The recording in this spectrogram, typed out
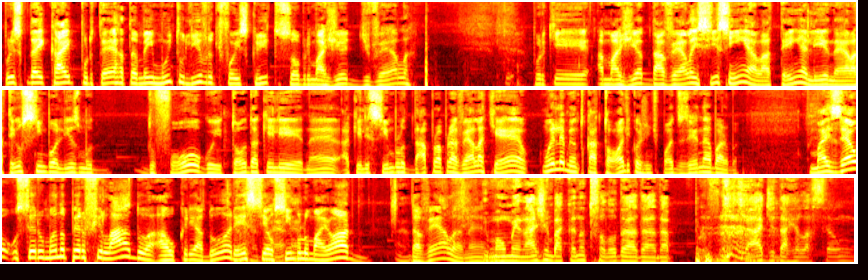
Por isso que daí cai por terra também muito livro que foi escrito sobre magia de vela. Porque a magia da vela em si sim ela tem ali né? Ela tem o simbolismo do fogo e todo aquele né aquele símbolo da própria vela que é um elemento católico a gente pode dizer né barba mas é o ser humano perfilado ao criador esse é o é, símbolo maior da vela né E uma homenagem bacana, tu falou da, da, da profundidade da relação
